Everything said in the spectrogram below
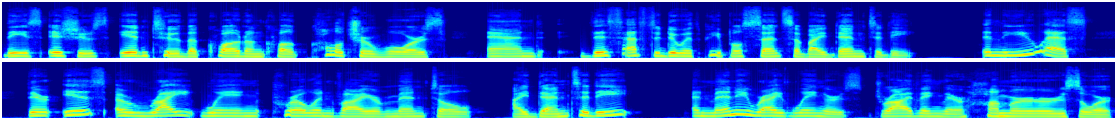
these issues into the quote unquote culture wars. And this has to do with people's sense of identity. In the US, there is a right wing pro environmental identity, and many right wingers driving their Hummers or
